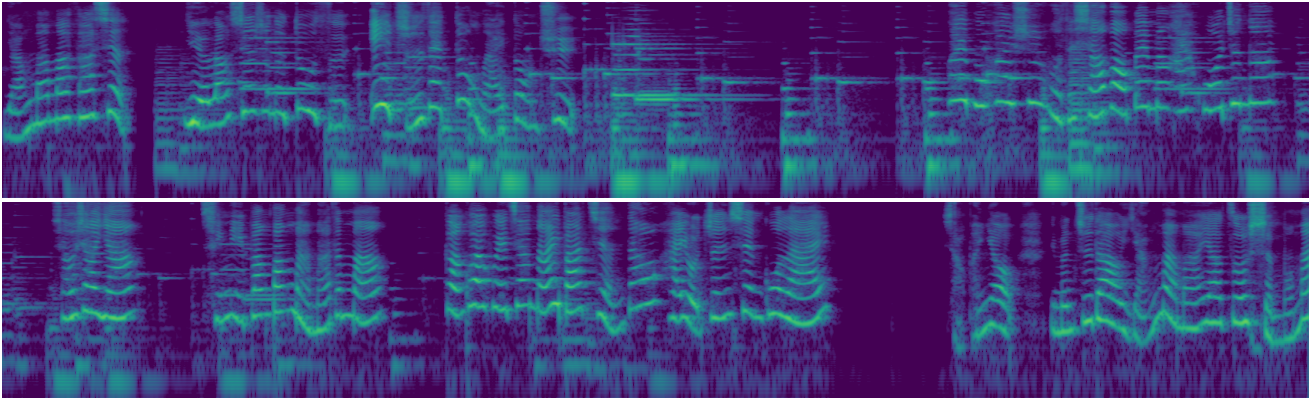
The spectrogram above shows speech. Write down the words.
羊妈妈发现野狼先生的肚子一直在动来动去。是我的小宝贝们还活着呢？小小羊，请你帮帮妈妈的忙，赶快回家拿一把剪刀还有针线过来。小朋友，你们知道羊妈妈要做什么吗？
